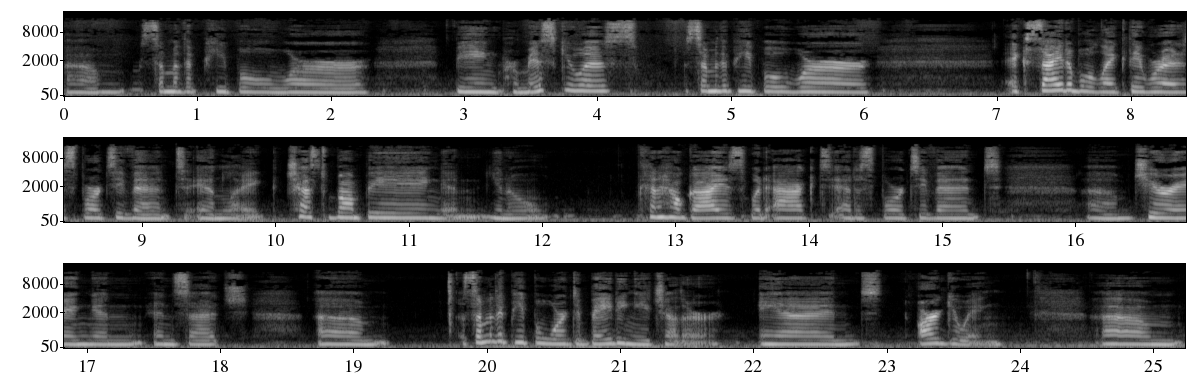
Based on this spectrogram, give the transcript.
Um, some of the people were being promiscuous some of the people were excitable like they were at a sports event and like chest bumping and you know kind of how guys would act at a sports event um, cheering and and such um, some of the people were debating each other and arguing um,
